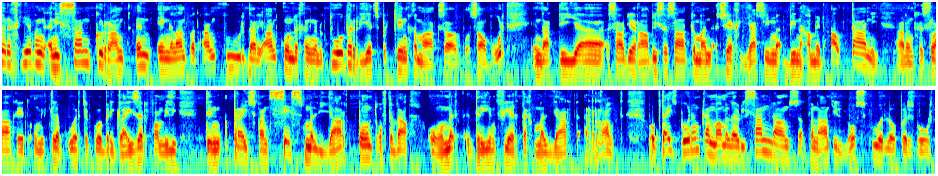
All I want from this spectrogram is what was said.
beriggewing in die Sun Koerant in Engeland wat aanvoer dat die aankondiging in Oktober reeds bekend gemaak sal sal word en dat die uh, Saudi-Arabiese sakeman Sheikh Yassim bin Hamad Al Thani daarin geslaag het om die klub oor te koop by die Glazer familie teen 'n prys van 6 miljard pond oftewel 143 miljard rand. Op tuisbodem kan Mamelodi Sundowns vanaand die losvoorlopers word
